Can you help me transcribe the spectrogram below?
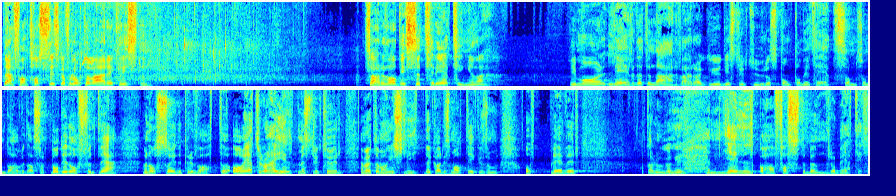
Det er fantastisk å få lov til å være kristen. Så er det da disse tre tingene vi må leve dette nærværet av Gud i struktur og spontanitet, som, som, David har sagt. Både i det offentlige, men også i det private. Og jeg tror det har hjelp med struktur. Jeg møter mange slitne karismatikere som opplever at det er noen ganger en hjelp å ha faste bønner å be til.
